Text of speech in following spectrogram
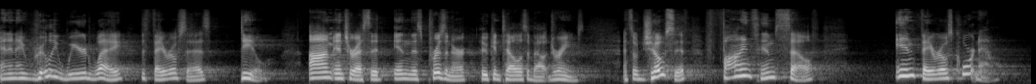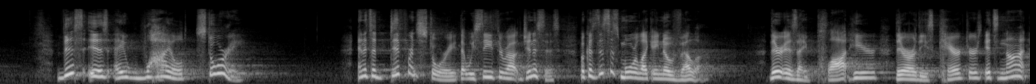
And in a really weird way, the Pharaoh says, Deal. I'm interested in this prisoner who can tell us about dreams. And so Joseph finds himself in Pharaoh's court now. This is a wild story. And it's a different story that we see throughout Genesis because this is more like a novella. There is a plot here, there are these characters. It's not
